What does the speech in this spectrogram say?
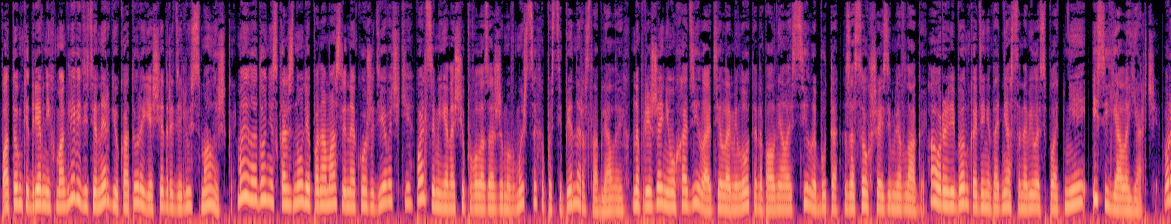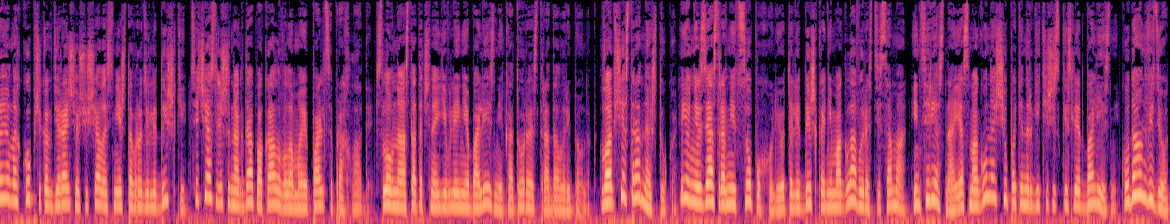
Потомки древних могли видеть энергию, которой я щедро делюсь с малышкой. Мои ладони скользнули по намасленной коже девочки, пальцами я нащупывала зажимы в мышцах и постепенно расслабляла их. Напряжение уходило, а тело Милоты наполнялось силой, будто засохшая земля влагой. Аура ребенка день ото дня становилась плотнее и сияла ярче. В районах копчика, где раньше ощущалось нечто вроде ледышки, сейчас лишь иногда покалывало мои пальцы прохлады. Словно остаточное явление болезни, которое страдал ребенок. Вообще странная штука. Ее нельзя сравнить с опухолью. Эта ледышка не могла вырасти сама. Интересно, а я смогу нащупать энергетический след болезни? Куда он ведет?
